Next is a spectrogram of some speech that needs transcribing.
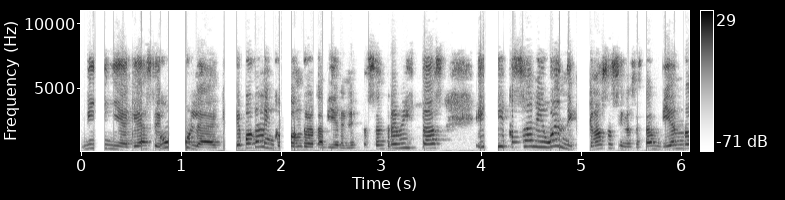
niña que hace hula, que podrán encontrar también en estas entrevistas, y con y Wendy, que no sé si nos están viendo,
